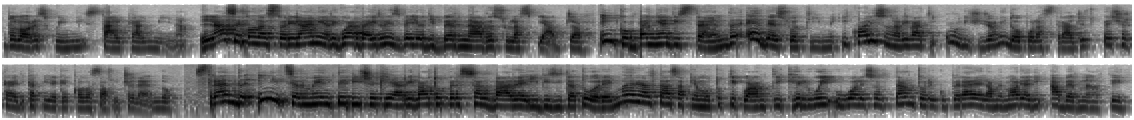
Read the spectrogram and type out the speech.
Dolores quindi stai calmina. La seconda storyline riguarda il risveglio di Bernard sulla spiaggia, in compagnia di Strand e del suo team, i quali sono arrivati 11 giorni dopo la strage per cercare di capire che cosa sta succedendo. Strand inizialmente dice che è arrivato per salvare i visitatori, ma in realtà sappiamo tutti quanti che lui vuole soltanto recuperare la memoria di Abernathy.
